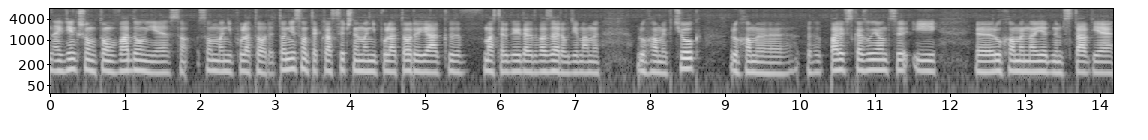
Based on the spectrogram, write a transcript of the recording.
największą tą wadą jest, są, są, manipulatory. To nie są te klasyczne manipulatory jak w Master Grade'ach 2.0, gdzie mamy ruchomy kciuk, ruchomy e, pary wskazujący i e, ruchome na jednym stawie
